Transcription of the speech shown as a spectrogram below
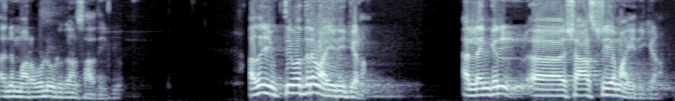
അതിന് മറുപടി കൊടുക്കാൻ സാധിക്കും. അത് യുക്തിഭദ്രമായിരിക്കണം. അല്ലെങ്കിൽ ശാസ്ത്രീയമായിരിക്കണം.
